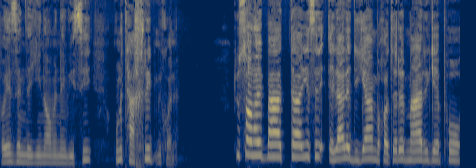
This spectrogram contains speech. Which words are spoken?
با یه زندگی نام نویسی اونو تخریب می‌کنه. تو سالهای بعدتر یه سری علل دیگه هم به خاطر مرگ پو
